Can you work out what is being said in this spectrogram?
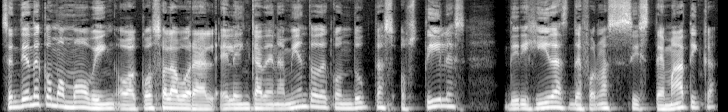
Se entiende como mobbing o acoso laboral el encadenamiento de conductas hostiles dirigidas de forma sistemática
